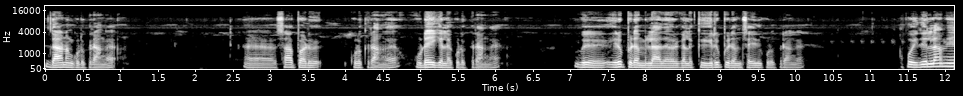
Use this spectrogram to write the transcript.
தானம் கொடுக்குறாங்க. சாப்பாடு கொடுக்குறாங்க உடைகளை கொடுக்குறாங்க. இருப்பிடம் இல்லாதவர்களுக்கு இருப்பிடம் செய்து கொடுக்குறாங்க. அப்போது இது எல்லாமே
